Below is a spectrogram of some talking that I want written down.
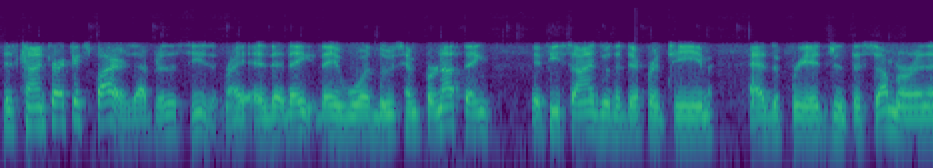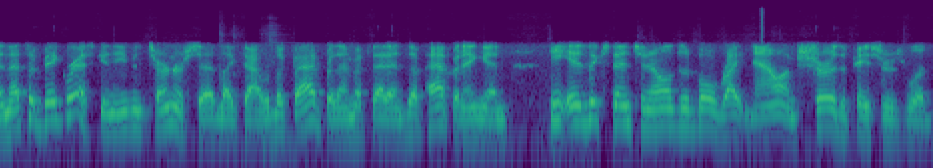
his contract expires after this season, right? And they they would lose him for nothing if he signs with a different team as a free agent this summer. And, and that's a big risk. And even Turner said, like, that would look bad for them if that ends up happening. And he is extension eligible right now. I'm sure the Pacers would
